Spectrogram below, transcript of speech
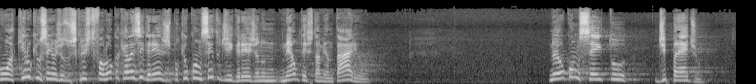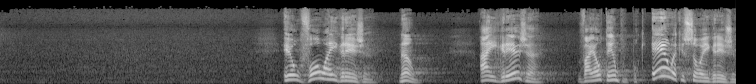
com aquilo que o Senhor Jesus Cristo falou com aquelas igrejas, porque o conceito de igreja no neotestamentário não é o conceito de prédio. Eu vou à igreja. Não. A igreja vai ao templo, porque eu é que sou a igreja.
